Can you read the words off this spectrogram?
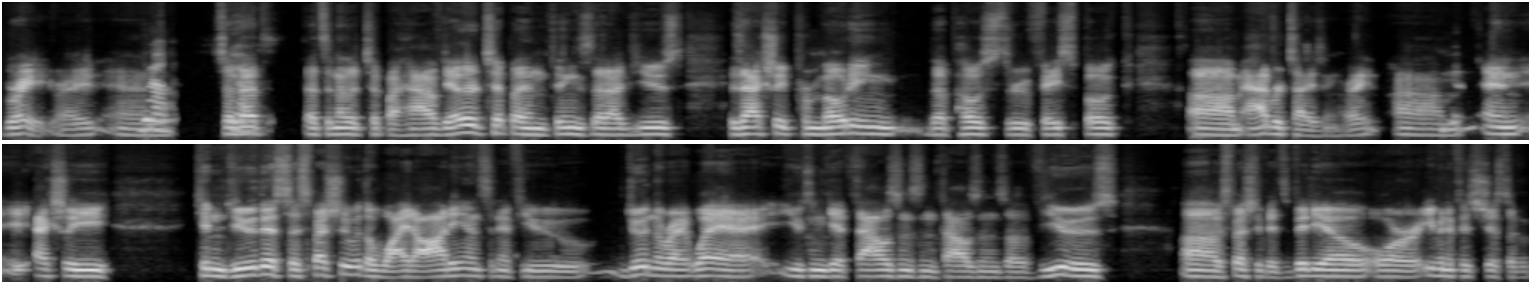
great, right? And Yeah. so Yeah. that's that's another tip I have. The other tip and things that I've used is actually promoting the post through Facebook um, advertising, right? Um, And actually can do this, especially with a wide audience. And if you do it in the right way, you can get thousands and thousands of views, uh, especially if it's video or even if it's just an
